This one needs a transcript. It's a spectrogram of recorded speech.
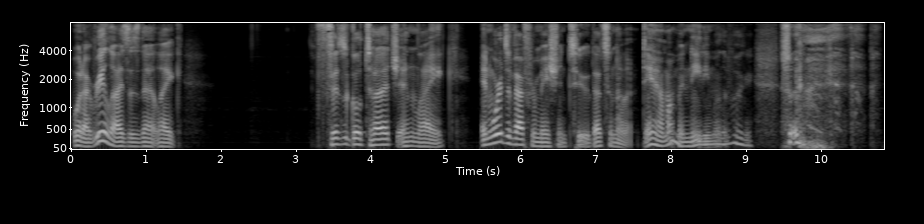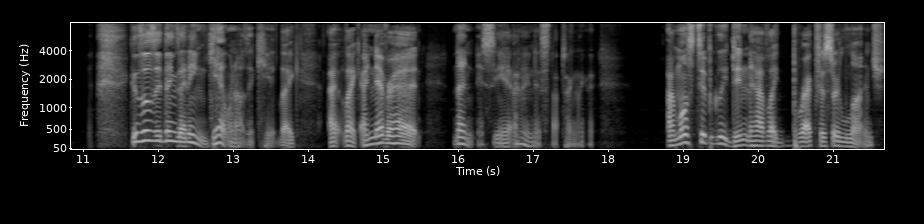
what I realize is that like physical touch and like and words of affirmation too that's another damn I'm a needy motherfucker. So because those are things I didn't get when I was a kid like I like I never had not see I didn't stop talking like that. I most typically didn't have like breakfast or lunch.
